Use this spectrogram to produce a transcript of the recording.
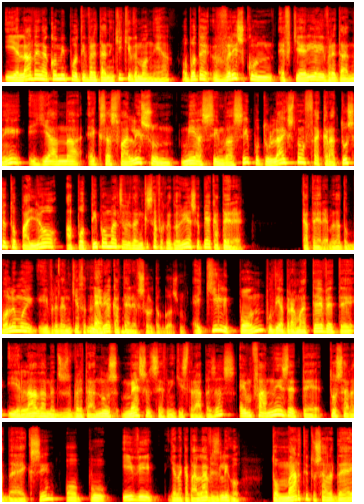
η Ελλάδα είναι ακόμη υπό τη Βρετανική κυδαιμονία. Οπότε βρίσκουν ευκαιρία οι Βρετανοί για να εξασφαλίσουν μία σύμβαση που τουλάχιστον θα κρατούσε το παλιό αποτύπωμα της Βρετανικής Αυτοκρατορία, η οποία κατέρε κατέρε. Μετά τον πόλεμο η Βρετανική Αυτοκρατορία ναι. κατέρευσε όλο τον κόσμο. Εκεί λοιπόν που διαπραγματεύεται η Ελλάδα με τους Βρετανούς μέσω της Εθνικής Τράπεζας εμφανίζεται το 46 όπου ήδη για να καταλάβεις λίγο το Μάρτιο του 46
